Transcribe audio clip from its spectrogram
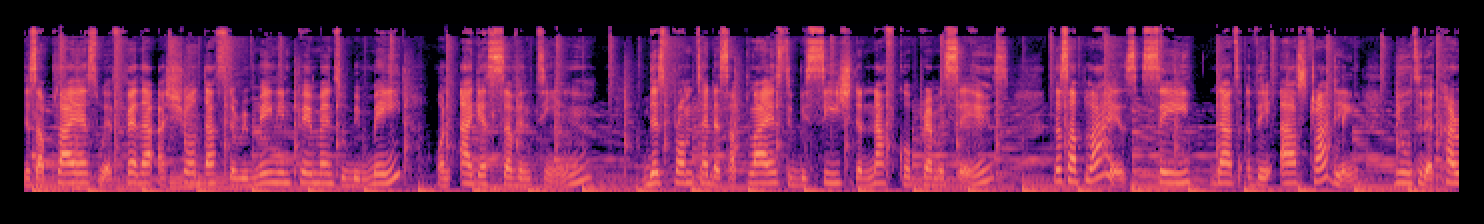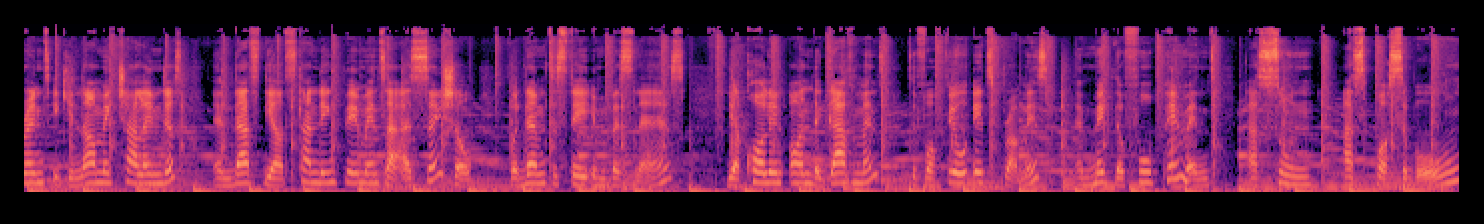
The suppliers were further assured that the remaining payments would be made on August 17. This prompted the suppliers to besiege the NAFCO premises. The suppliers say that they are struggling due to the current economic challenges and that the outstanding payments are essential for them to stay in business. They are calling on the government to fulfill its promise and make the full payment as soon as possible.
